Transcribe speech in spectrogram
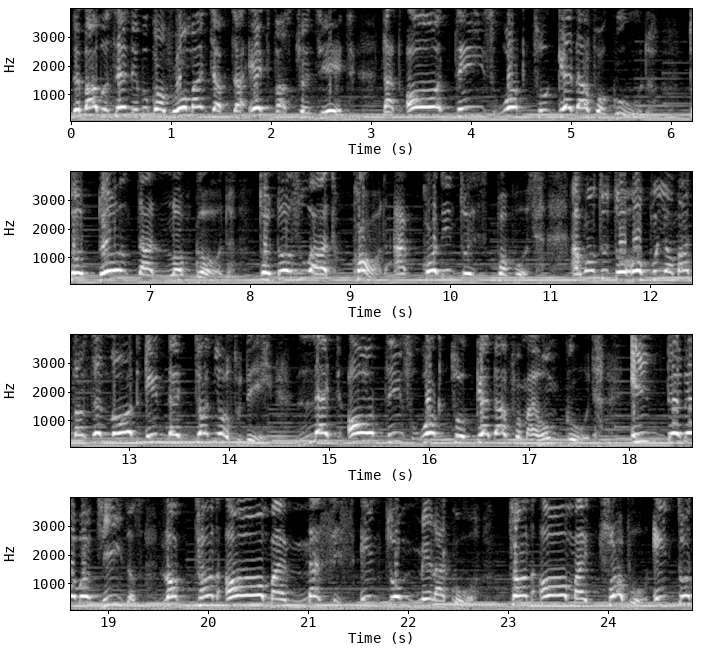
The Bible said in the book of Romans, chapter 8, verse 28, that all things work together for good to those that love God, to those who are called according to his purpose. I want you to open your mouth and say, Lord, in the journey of today, let all things work together for my own good. In the name of Jesus, Lord, turn all my messes into miracle. Turn all my trouble into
